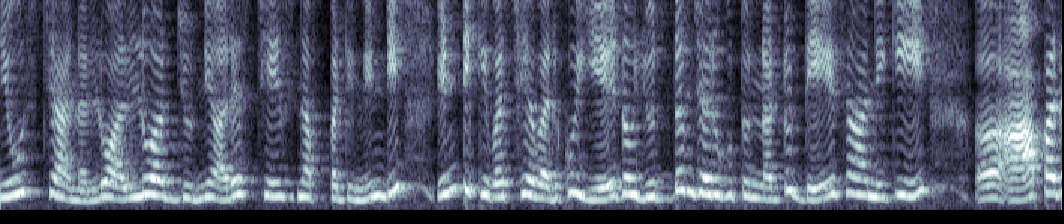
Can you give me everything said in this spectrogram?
న్యూస్ ఛానళ్ళు అల్లు అర్జున్ని అరెస్ట్ చేసినప్పటి నుండి ఇంటికి వచ్చే వరకు ఏదో యుద్ధం జరుగుతున్నట్టు దేశానికి ఆపద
